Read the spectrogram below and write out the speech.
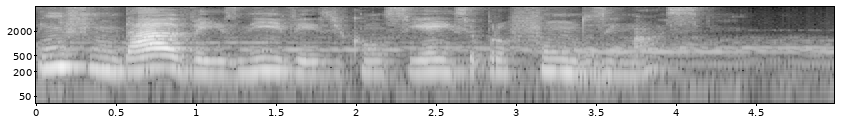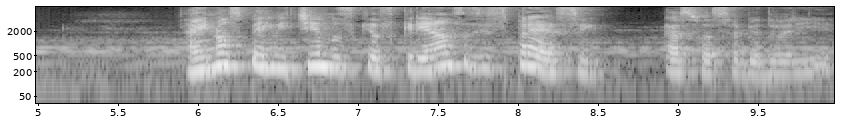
infindáveis níveis de consciência profundos em nós. Aí nós permitimos que as crianças expressem a sua sabedoria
